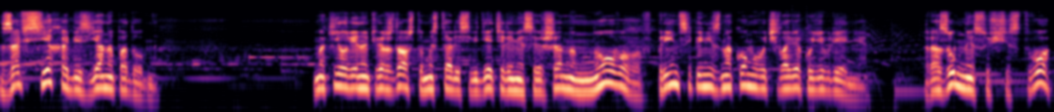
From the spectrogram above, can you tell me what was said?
за всех обезьяноподобных. Макилвин утверждал, что мы стали свидетелями совершенно нового, в принципе незнакомого человеку явления. Разумное существо,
